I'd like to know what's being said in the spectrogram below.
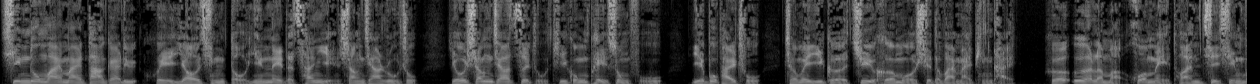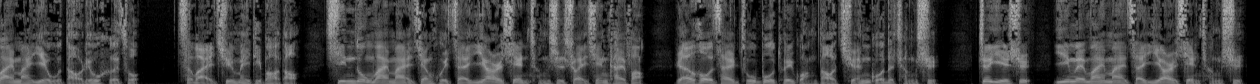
心动外卖大概率会邀请抖音内的餐饮商家入驻，由商家自主提供配送服务，也不排除成为一个聚合模式的外卖平台，和饿了么或美团进行外卖业务导流合作。此外，据媒体报道，心动外卖将会在一二线城市率先开放，然后再逐步推广到全国的城市。这也是因为外卖在一二线城市，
